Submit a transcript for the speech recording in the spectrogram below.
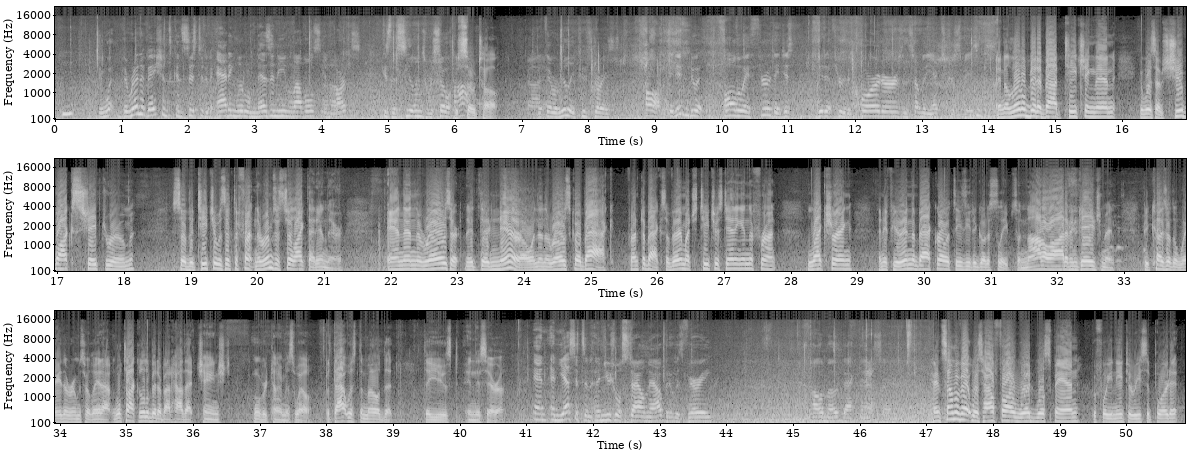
And what the renovations consisted of adding little mezzanine levels in uh-huh. parts because the ceilings were so It high so tall. that they were really two stories tall. But they didn't do it all the way through. They just did it through the corridors and some of the extra spaces. And a little bit about teaching then. It was a shoebox shaped room. So the teacher was at the front, and the rooms are still like that in there. And then the rows are, they're, narrow, and then the rows go back, front to back. So very much teacher standing in the front, lecturing, and if you're in the back row, it's easy to go to sleep. So not a lot of engagement because of the way the rooms are laid out. We'll talk a little bit about how that changed over time as well. But that was the mode that they used in this era. And and yes, it's an unusual style now, but it was very a mode back then. So And some of it was how far wood will span before you need to resupport it,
